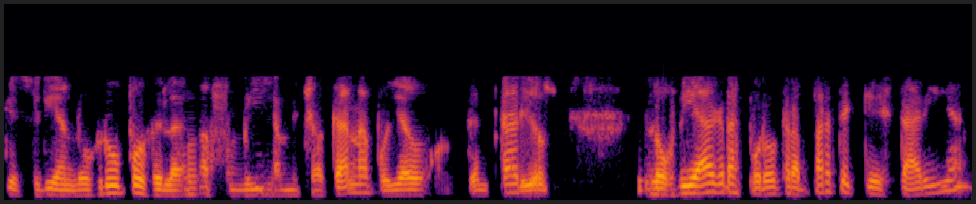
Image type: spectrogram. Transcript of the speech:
que serían los grupos de la familia michoacana apoyados con comentarios, los Viagras por otra parte que estarían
